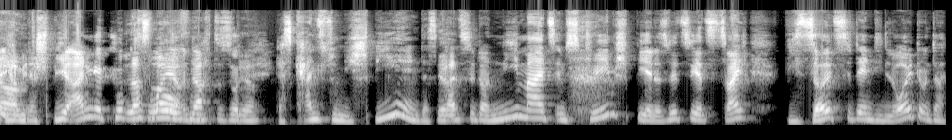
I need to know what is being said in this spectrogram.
Feierabend. das Spiel angeguckt Lass vorher laufen. und dachte so, Ja. das kannst du nicht spielen, das Ja. kannst du doch niemals im Stream spielen, das willst du jetzt zwei, wie sollst du denn die Leute unter,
